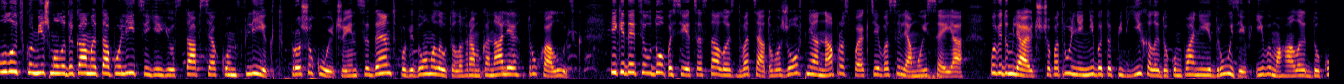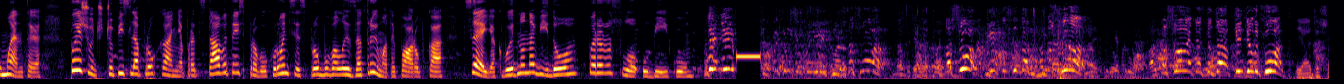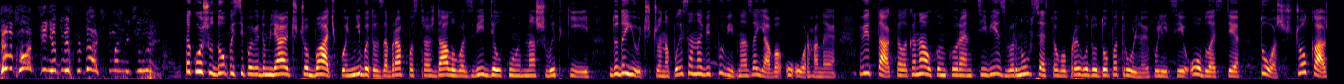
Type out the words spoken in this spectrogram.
У Луцьку між молодиками та поліцією стався конфлікт. Про шокуючий інцидент повідомили у телеграм-каналі Труха Луцьк. Як ідеться у дописі, це сталося 20 жовтня на проспекті Василя Мойсея. Повідомляють, що патрульні нібито під'їхали до компанії друзів і вимагали документи. Пишуть, що після прохання представитись правоохоронці спробували затримати парубка. Це, як видно на відео, переросло у бійку. Працівники поліції! Отошов! Отошов! Як ти сказав? Отошов! Отошов, я тобі сказав! Скинь телефон! Я отошел. Телефон скинь, я тобі сказав, що ти мене не чуєш! Також у дописі повідомляють, що батько нібито забрав постраждалого з відділку на швидкій. Додають, що написана відповідна заява у органи. Відтак, телеканал Конкурент ТІВІ звернувся з цього приводу до патрульної поліції області. Тож, що кажуть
